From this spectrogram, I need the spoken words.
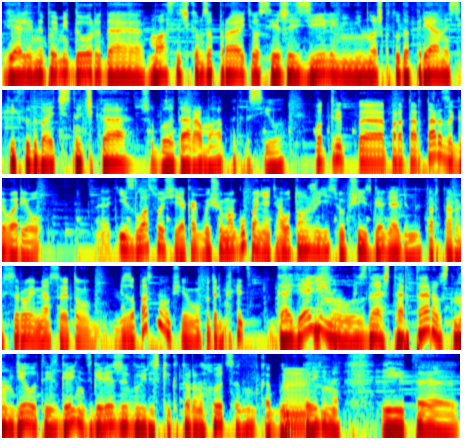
вяленые помидоры, да, масличком заправить его свежей зелени, немножко туда пряности каких-то добавить, чесночка, чтобы было это ароматно, красиво. Вот ты э, про тартар заговорил. Э, из лосося я как бы еще могу понять, а вот он же есть вообще из говядины тартар. Сырое мясо, это безопасно вообще употреблять? Говядину, еще? знаешь, тартар в основном делают из говядины, из говяжьей вырезки, которая находится, ну, как бы mm. в говядине. И это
